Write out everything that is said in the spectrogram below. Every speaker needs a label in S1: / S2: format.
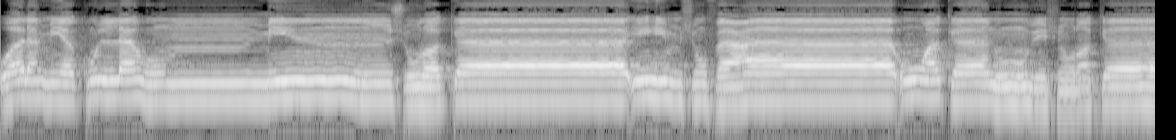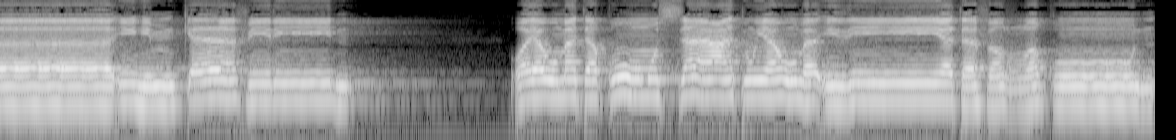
S1: ولم يكن لهم من شركائهم شفعاء وكانوا بشركائهم كافرين. ويوم تقوم الساعة يومئذ يتفرقون.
